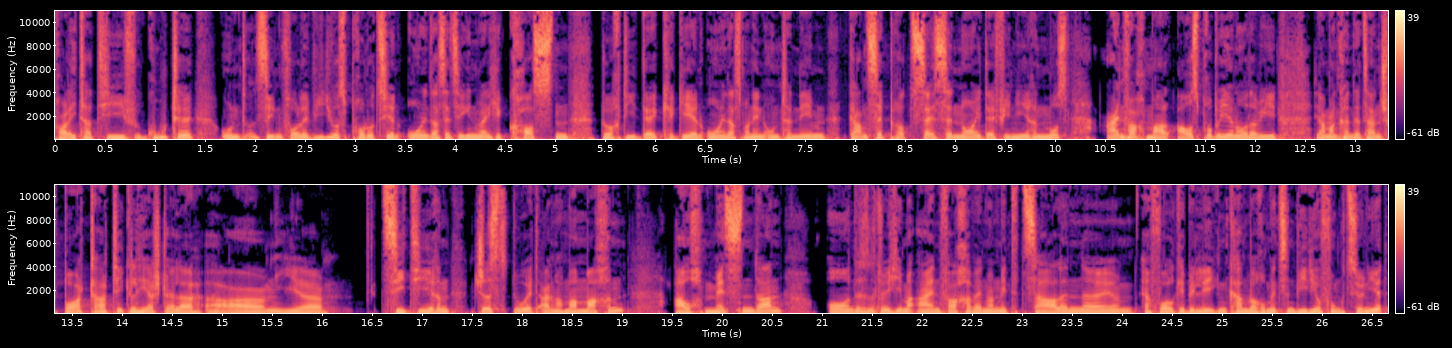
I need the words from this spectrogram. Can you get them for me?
qualitativ gute und sinnvolle Videos produzieren, ohne dass jetzt irgendwelche Kosten durch die Decke gehen, ohne dass man in Unternehmen ganze Prozesse neu definieren muss. Einfach mal ausprobieren oder wie, ja, man könnte jetzt einen Sportartikelhersteller ähm, hier zitieren. Just do it. Einfach mal machen auch messen dann und es ist natürlich immer einfacher, wenn man mit Zahlen äh, Erfolge belegen kann, warum jetzt ein Video funktioniert,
